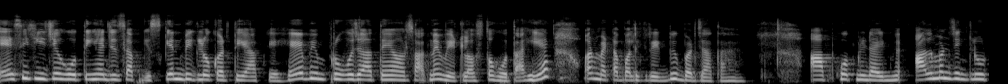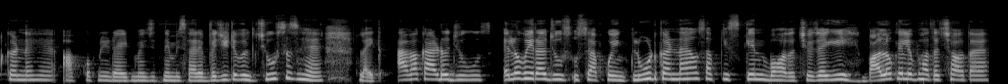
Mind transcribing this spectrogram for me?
ऐसी चीज़ें होती हैं जिससे आपकी स्किन भी ग्लो करती है, आपके हेयर भी इंप्रूव हो जाते हैं और साथ में वेट लॉस तो होता ही है और मेटाबॉलिक रेट भी बढ़ जाता है। आपको अपनी डाइट में आलमंड्स इंक्लूड करने हैं, आपको अपनी डाइट में जितने भी सारे वेजिटेबल जूसेस हैं like avocado juice aloe vera juice उसे आपको इंक्लूड करना है उससे आपकी स्किन बहुत अच्छी हो जाएगी, बालों के लिए बहुत अच्छा होता है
